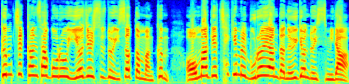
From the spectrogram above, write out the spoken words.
끔찍한 사고로 이어질 수도 있었던 만큼 엄하게 책임을 물어야 한다는 의견도 있습니다.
